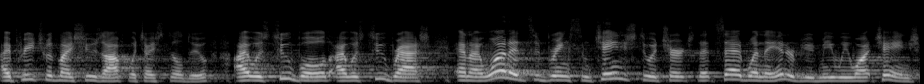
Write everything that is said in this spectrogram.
I preached with my shoes off, which I still do. I was too bold, I was too brash, and I wanted to bring some change to a church that said when they interviewed me, we want change.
